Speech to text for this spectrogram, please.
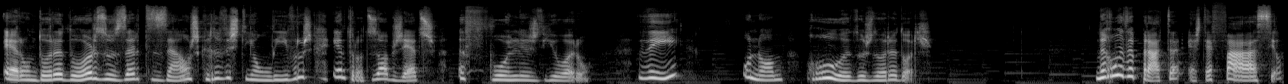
Eram douradores os artesãos que revestiam livros, entre outros objetos, a folhas de ouro. Daí o nome Rua dos Douradores. Na Rua da Prata, esta é fácil,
